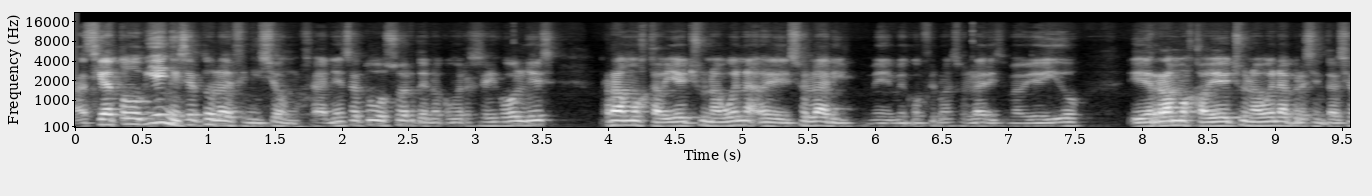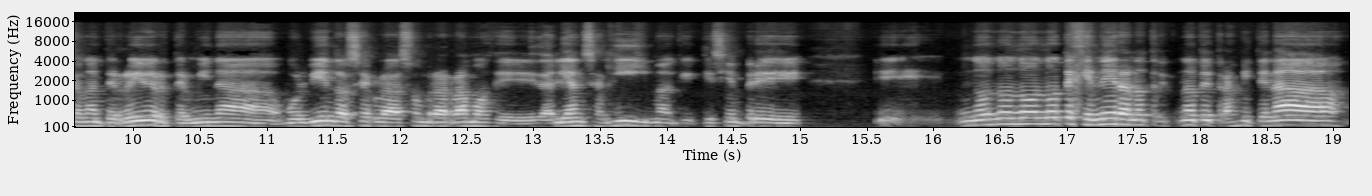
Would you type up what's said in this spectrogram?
hacía todo bien, excepto la definición. O sea, Alianza tuvo suerte de no comer seis goles. Ramos, que había hecho una buena, eh, Solari, me, confirma Solari, se me había ido. Eh, Ramos, que había hecho una buena presentación ante River, termina volviendo a ser la sombra Ramos de, Alianza Lima, que, siempre no, no, no, no te genera, no te, no te transmite nada.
